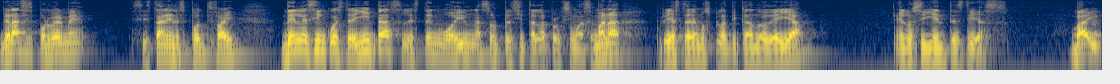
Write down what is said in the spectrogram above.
Gracias por verme. Si están en Spotify, denle cinco estrellitas. Les tengo ahí una sorpresita la próxima semana, pero ya estaremos platicando de ella en los siguientes días. Bye.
